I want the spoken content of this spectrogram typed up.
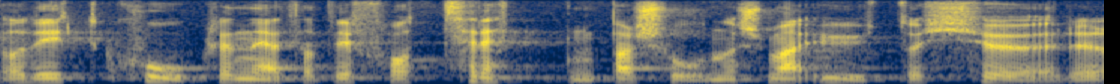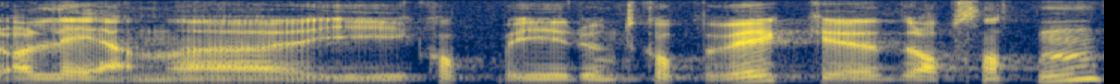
og de, koker ned til at de får 13 personer som er ute og kjører alene i, i, rundt Kopervik eh, drapsnatten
